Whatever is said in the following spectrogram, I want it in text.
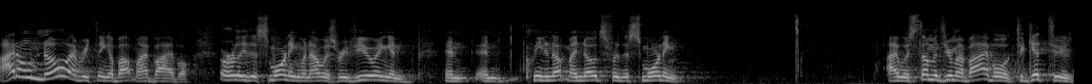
I don't know everything about my Bible. Early this morning, when I was reviewing and, and, and cleaning up my notes for this morning, I was thumbing through my Bible to get to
